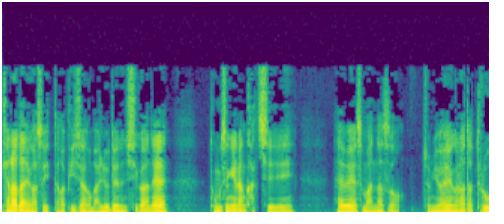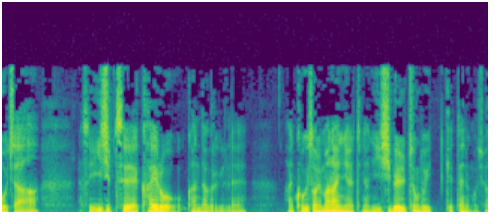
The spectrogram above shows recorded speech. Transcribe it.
캐나다에 가서 있다가 비자가 만료되는 시간에 동생이랑 같이 해외에서 만나서 좀 여행을 하다 들어오자. 그래서 이집트에 카이로 간다 그러길래 아니 거기서 얼마나 있냐 했더니 한 20일 정도 있겠다는 거죠.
